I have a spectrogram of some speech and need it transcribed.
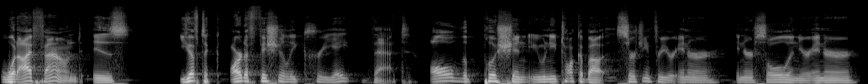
what I found is you have to artificially create that. All the push and when you talk about searching for your inner inner soul and your inner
